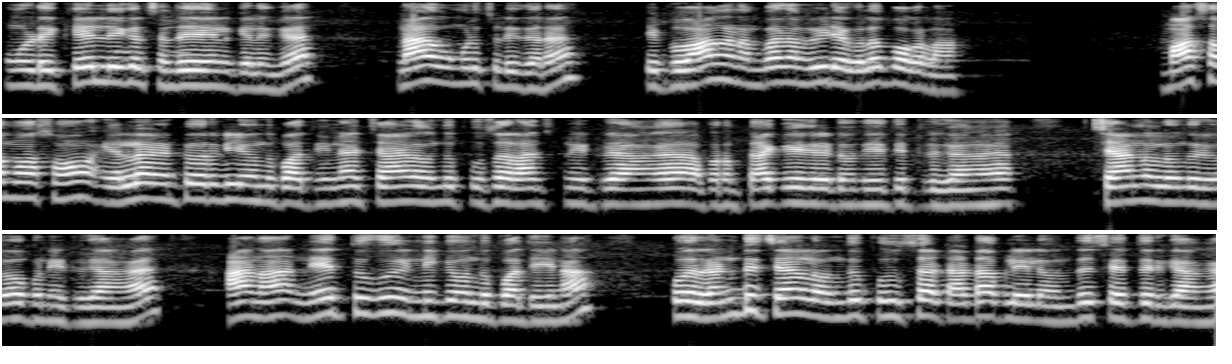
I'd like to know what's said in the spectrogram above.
உங்களுடைய கேள்விகள் சந்தேகங்கள் கேளுங்க. நான் உங்களுக்கு சொல்லித்தரேன் இப்போ வாங்க நம்ம நம்ம வீடியோக்குள்ளே போகலாம். மாதம் மாதம் எல்லா நெட்ஒர்க்லேயும் வந்து பார்த்தீங்கன்னா சேனல் வந்து புதுசாக லான்ச் பண்ணிட்டு இருக்காங்க அப்புறம் பேக்கேஜ் ரேட் வந்து ஏற்றிட்டு இருக்காங்க சேனல் வந்து ரிமூவ் பண்ணிட்டு இருக்காங்க ஆனால் நேற்றுக்கும் இன்றைக்கும் வந்து பார்த்தீங்கன்னா ஒரு ரெண்டு சேனல் வந்து புதுசாக டாடா பிளேயில் வந்து சேர்த்துருக்காங்க.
